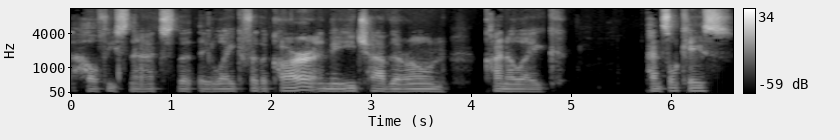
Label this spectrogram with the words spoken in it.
healthy snacks that they like for the car and they each have their own kind of like pencil case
